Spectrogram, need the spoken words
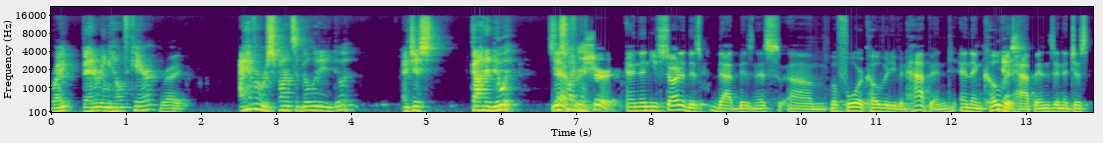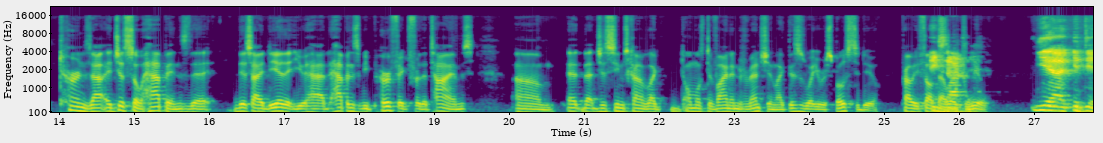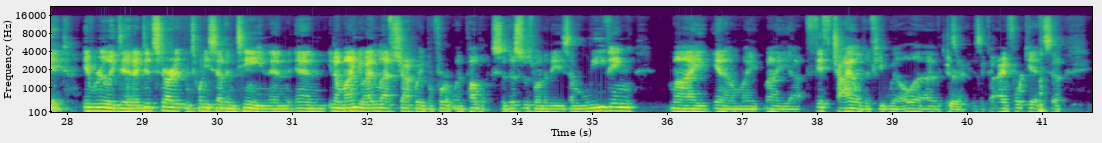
right? Bettering healthcare. Right. I have a responsibility to do it. I just got to do it. So yeah, for sure. And then you started this that business um, before COVID even happened, and then COVID Yes. happens, and it just turns out it just so happens that this idea that you had happens to be perfect for the times. um, that just seems kind of like almost divine intervention. Like this is what you were supposed to do. Probably felt exactly. that way for you. Yeah, it did. It really did. I did start it in 2017, and and you know, mind you, I left Shockwave before it went public. So this was one of these. I'm leaving my you know my my uh, fifth child, if you will. Uh, sure. is a, is a, I have four kids, so uh,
